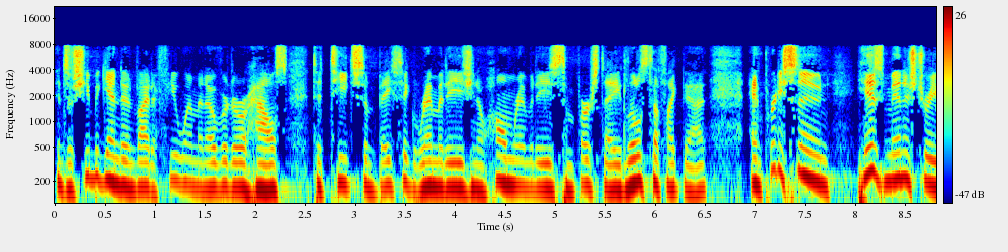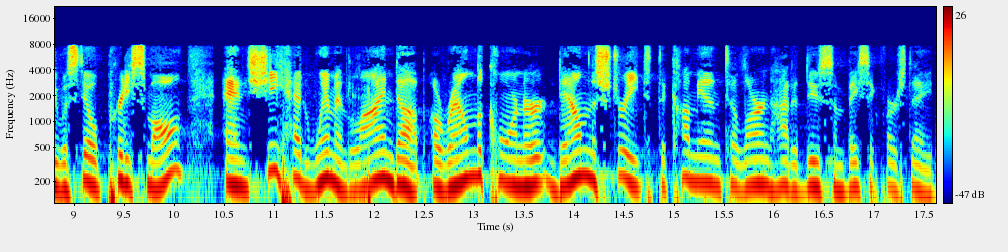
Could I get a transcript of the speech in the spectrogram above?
And so she began to invite a few women over to her house to teach some basic remedies, you know, home remedies, some first aid, little stuff like that. And pretty soon, his ministry was still pretty small, and she had women lined up around the corner, down the street, to come in to learn how to do some basic first aid.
